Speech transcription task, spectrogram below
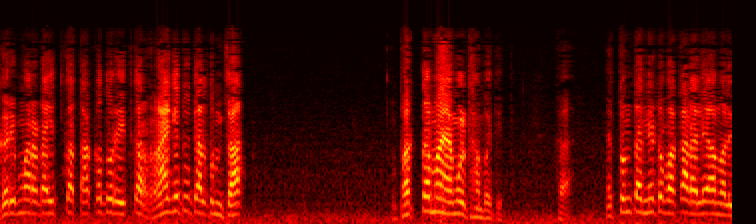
गरीब मराठा इतका ताकदवर इतका राग येतो त्याला तुमचा. फक्त मायामुळे थांबत तुमचा नेटोबा काढायला आम्हाला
